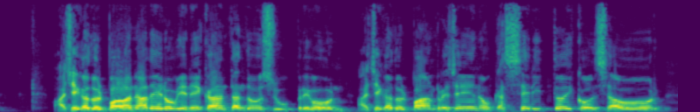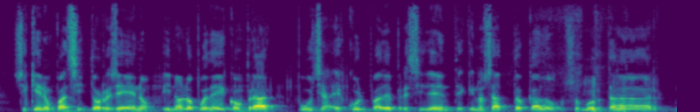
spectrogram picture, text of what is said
Ha llegado el panadero, viene cantando su pregón. Ha llegado el pan relleno, caserito y con sabor. Si quiere un pancito relleno y no lo puede comprar, pucha, es culpa del presidente que nos ha tocado soportar.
